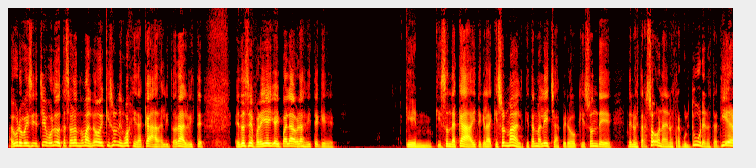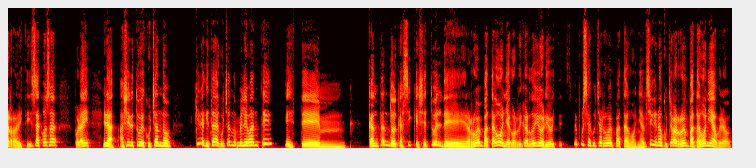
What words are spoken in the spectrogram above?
Algunos me dicen, che, boludo, estás hablando mal. No, es que son lenguajes de acá, del litoral, ¿viste? Entonces, por ahí hay, palabras, ¿viste? Que, que, son de acá, ¿viste? Que, son mal, que están mal hechas, pero que son de, de, nuestra zona, de nuestra cultura, de nuestra tierra, ¿viste? Y esas cosas, por ahí. Mira, ayer estuve escuchando. ¿Qué era que estaba escuchando? Me levanté, este cantando el cacique Yetuel de Rubén Patagonia con Ricardo Iorio, ¿viste? Me puse a escuchar Rubén Patagonia. Decía que no escuchaba Rubén Patagonia, pero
